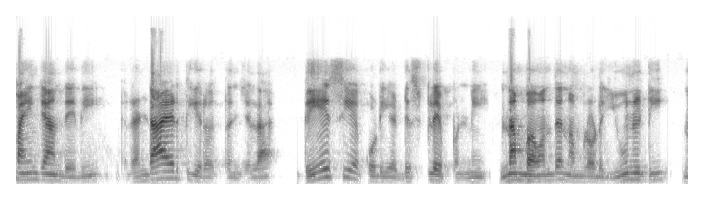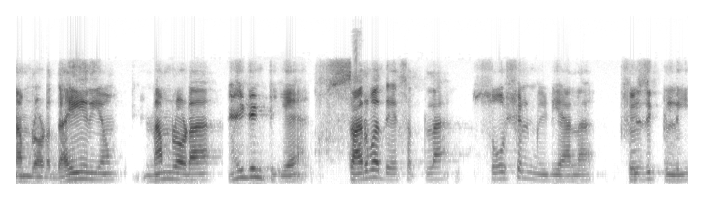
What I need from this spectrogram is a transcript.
பதினஞ்சாம் தேதி ரெண்டாயிரத்தி இருபத்தஞ்சுல தேசிய கொடியை டிஸ்ப்ளே பண்ணி நம்ம வந்து நம்மளோட யூனிட்டி நம்மளோட தைரியம் நம்மளோட ஐடென்டிட்டிய சர்வதேசத்துல சோசியல் மீடியால physically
